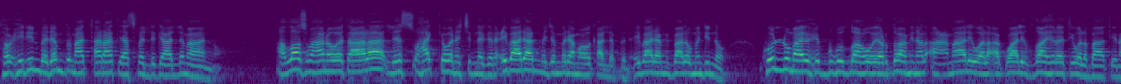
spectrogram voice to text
ተውሂድን በደንብ ማጣራት ያስፈልጋል ማለት ነው። አላህ ስብሓነ ወተላ ለእሱ ሀቅ የሆነችን ነገር ዒባዳን መጀመሪያ ማወቅ አለብን። ዒባዳ የሚባለው ምንድን ነው ኩሉ ማ ዩሕብሁ ላሁ ወየርዷ ምን አልአዕማል ወልአቅዋል ዛሂረቲ ወልባጢና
